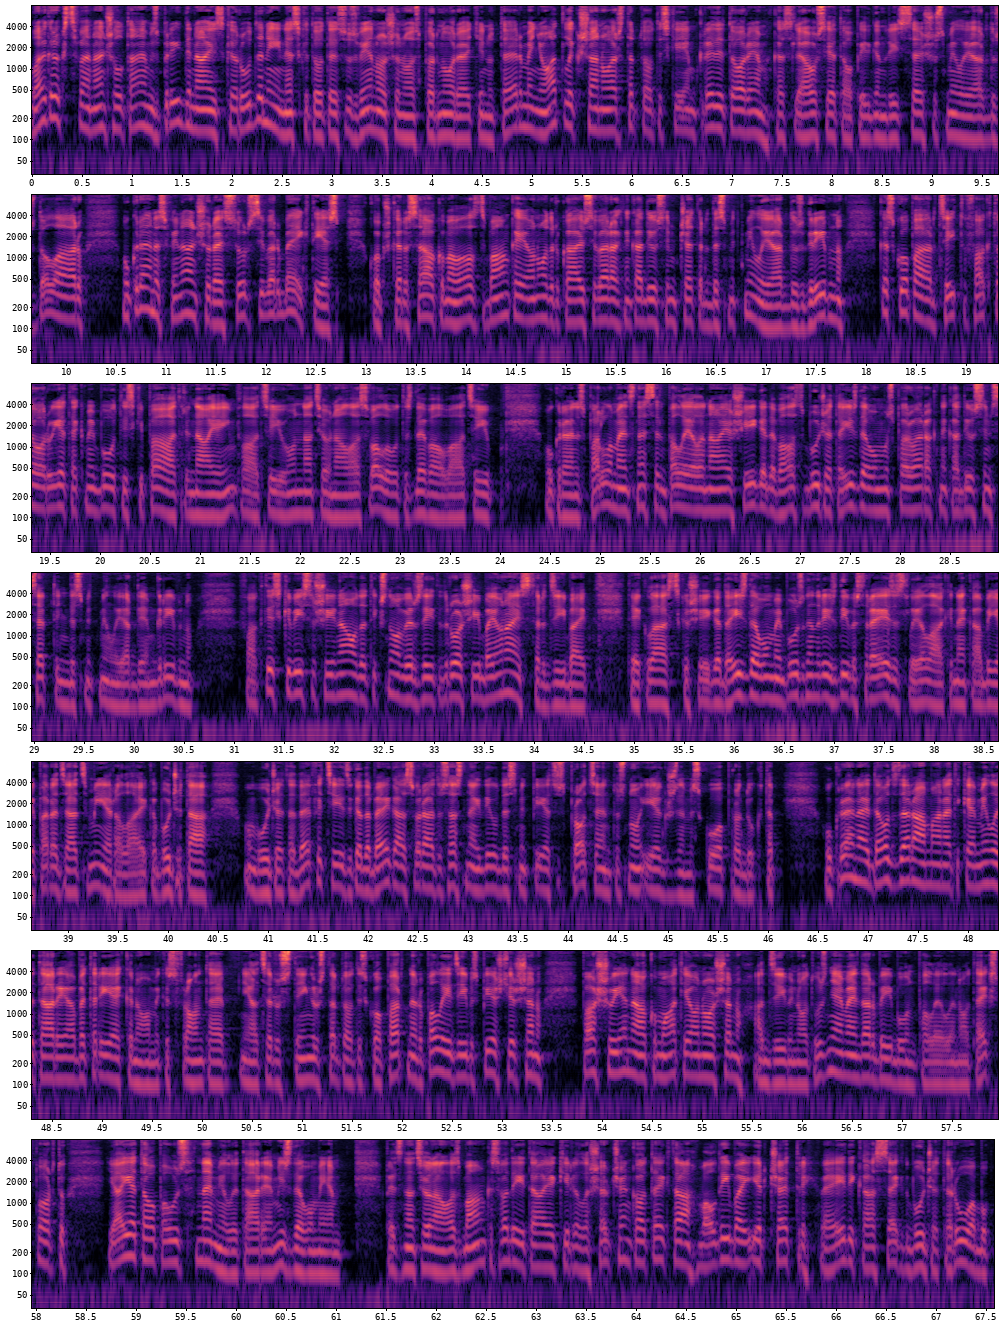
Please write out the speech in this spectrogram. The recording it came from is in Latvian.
Laikraksts Financial Times brīdinājis, ka rudenī, neskatoties uz vienošanos par norēķinu termiņu atlikšanu ar starptautiskajiem kreditoriem, kas ļaus ietaupīt gandrīz 6 miljārdus dolāru, Ukrainas finanšu resursi var beigties. Kopš kara sākuma valsts banka jau nodrukājusi vairāk nekā 240 miljārdus grivnu, kas kopā ar citu faktoru ietekmi būtiski pātrināja inflāciju un nacionālās valūtas devalvāciju. Ukrainas parlaments nesen palielināja šī gada valsts budžeta izdevumus par vairāk nekā 270 miljārdus miljardiem grivnu. Faktiski visa šī nauda tiks novirzīta drošībai un aizsardzībai. Tiek lēsts, ka šī gada izdevumi būs gandrīz divas reizes lielāki nekā bija paredzēts miera laika budžetā, un budžeta deficīts gada beigās varētu sasniegt 25% no iekšzemes koprodukta. Ukrainai daudz darāmā ne tikai militārajā, bet arī ekonomikas frontē. Jācer uz stingru starptautisko partneru palīdzības piešķiršanu, pašu ienākumu atjaunošanu, atdzīvinot uzņēmējdarbību un palielinot eksportu, jāietaupa uz nemilitāriem izdevumiem. Pēc Nacionālās bankas vadītāja Kirila Ševčenko teiktā, valdībai ir četri veidi, kā sekt budžeta robu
